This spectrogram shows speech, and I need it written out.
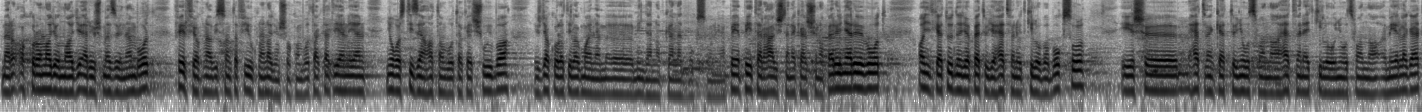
mert akkor a nagyon nagy erős mezőny nem volt, férfiaknál viszont a fiúknál nagyon sokan voltak, tehát ilyen, ilyen 8-16-an voltak egy súlyba, és gyakorlatilag majdnem minden nap kellett boxolni. Péter hál' Istennek első nap erőnyerő volt, annyit kell tudni, hogy a Peti ugye 75 kilóba boxol, és 72-80-nal, 71 kg 80-nal mérleget,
